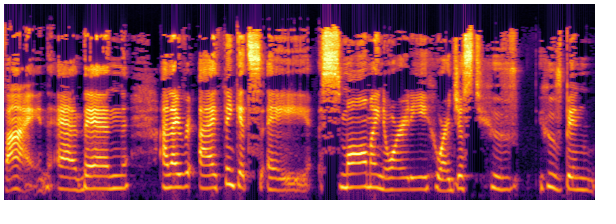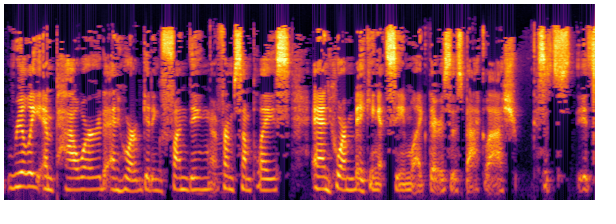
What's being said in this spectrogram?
fine. And then, and I, I think it's a small minority who are just, who've who've been really empowered and who are getting funding from someplace and who are making it seem like there's this backlash. Because it's it's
